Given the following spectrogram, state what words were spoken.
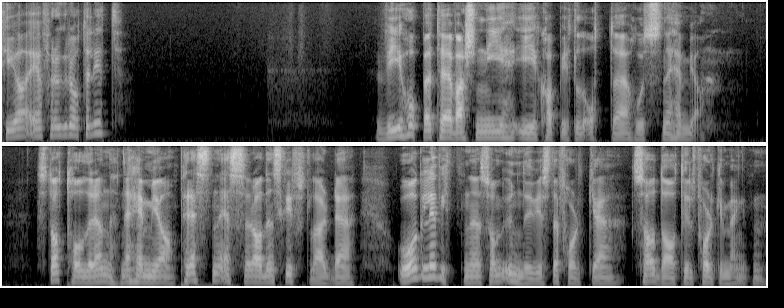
tida er for å gråte litt? Vi hopper til vers 9 i kapittel 8 hos Nehemja. Stattholderen Nehemja, presten Esra den skriftlærde og levittene som underviste folket, sa da til folkemengden.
